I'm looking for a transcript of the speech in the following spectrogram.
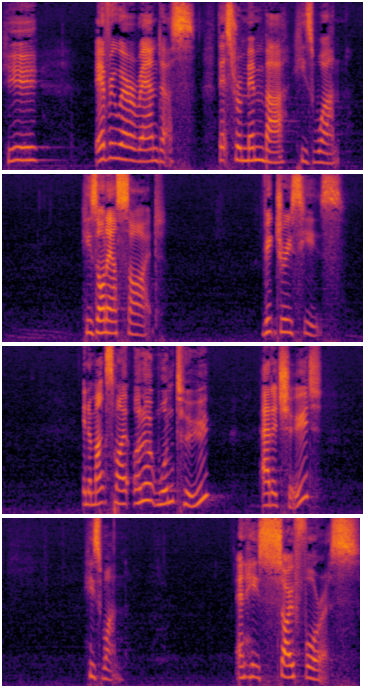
here, everywhere around us, let's remember He's won. He's on our side. Victory's His. In amongst my I don't want to attitude, He's won. And He's so for us.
